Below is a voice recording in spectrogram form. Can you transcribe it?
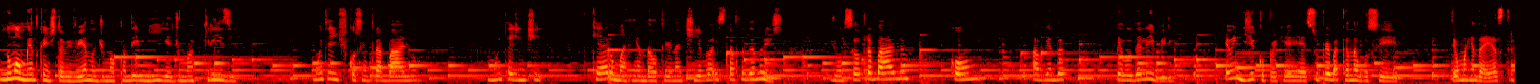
no momento que a gente está vivendo de uma pandemia, de uma crise, muita gente ficou sem trabalho, muita gente quer uma renda alternativa e está fazendo isso. Junto seu trabalho com a venda pelo delivery. Eu indico porque é super bacana você ter uma renda extra.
